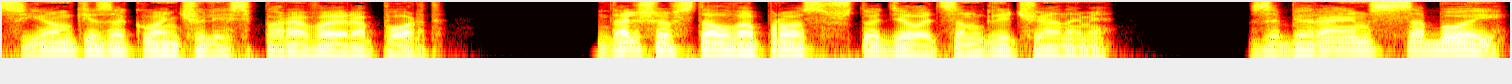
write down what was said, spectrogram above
«Съемки закончились, пора в аэропорт». Дальше встал вопрос, что делать с англичанами. «Забираем с собой»,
